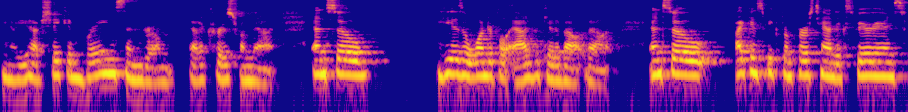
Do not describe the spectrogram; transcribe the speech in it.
you know you have shaken brain syndrome that occurs from that. And so he is a wonderful advocate about that. And so I can speak from firsthand experience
